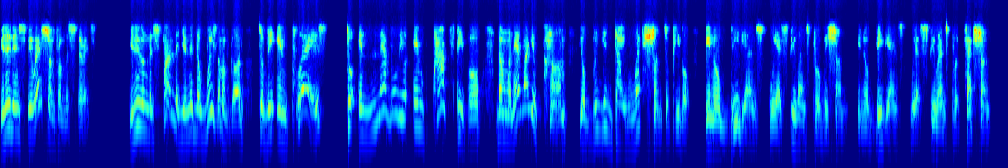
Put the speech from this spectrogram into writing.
You need inspiration from the Spirit. You need understanding. You need the wisdom of God to be in place to enable you impact people Then whenever you come, you're bringing direction to people. In obedience, we experience provision. In obedience, we experience protection.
